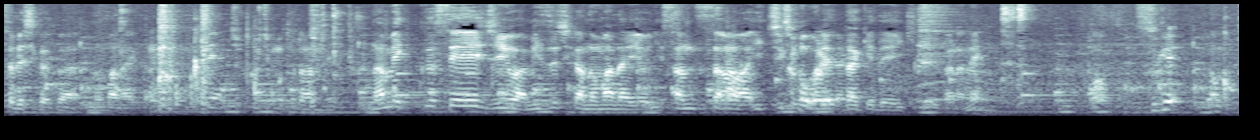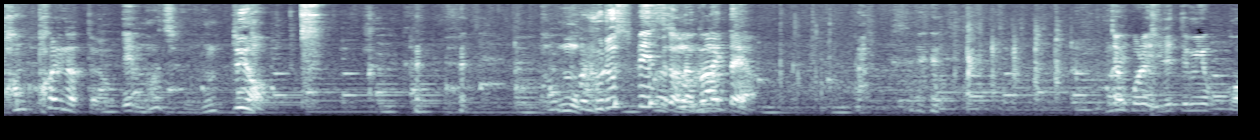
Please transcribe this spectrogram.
それしか飲まないから。ちょっと口元なんで。ナメック星人は水しか飲まないようにサンズさんはいちごオレだけで生きてるからね。あすげえなんかパンパンになったよ。えマジ？本当や もうフルスペースがなくなったやん。じゃあこれ入れてみよっか。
